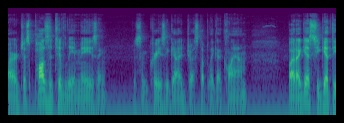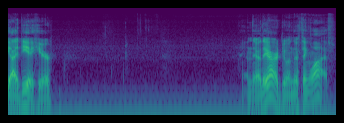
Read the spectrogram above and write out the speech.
are just positively amazing. There's some crazy guy dressed up like a clam, but I guess you get the idea here. And there they are doing their thing live.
